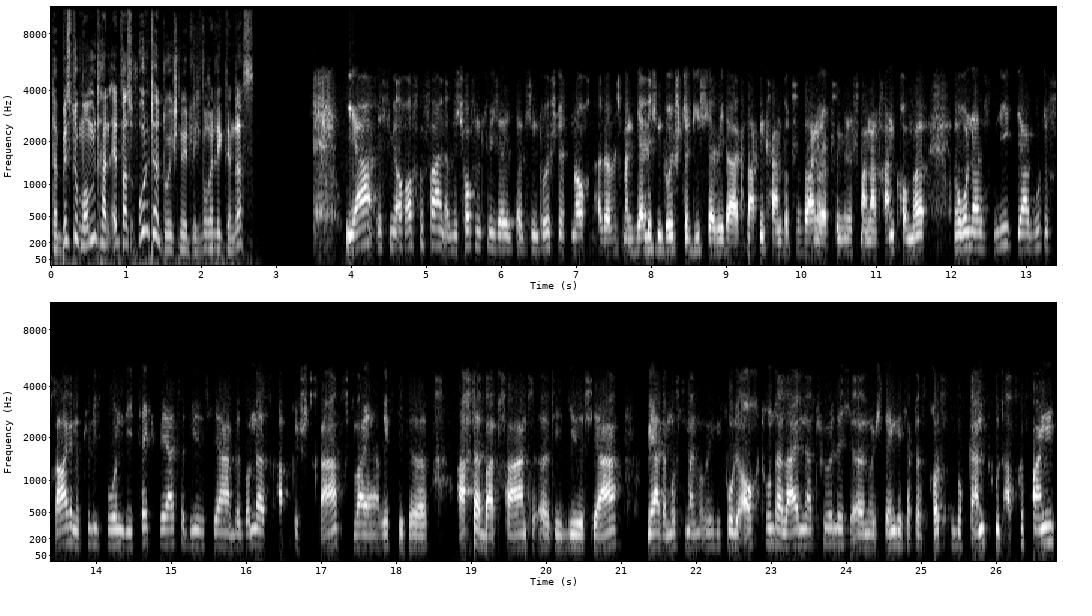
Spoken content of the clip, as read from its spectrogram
dann bist du momentan etwas unterdurchschnittlich. Woran liegt denn das? Ja, ist mir auch aufgefallen. Also ich hoffe natürlich, dass ich, im Durchschnitt noch, also dass ich meinen jährlichen Durchschnitt dieses Jahr wieder knacken kann sozusagen oder zumindest mal nah dran komme. Woran das liegt, ja, gute Frage. Natürlich wurden die Tech-Werte dieses Jahr besonders abgestraft, war ja richtige Achterbahnfahrt äh, die, dieses Jahr ja, da musste man die Folie auch drunter leiden natürlich. Äh, nur ich denke, ich habe das trotzdem noch ganz gut abgefangen.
